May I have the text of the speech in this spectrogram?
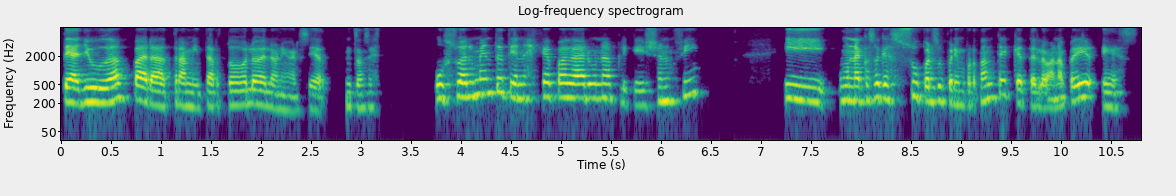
te ayuda para tramitar todo lo de la universidad. Entonces, usualmente tienes que pagar una application fee y una cosa que es súper, súper importante que te lo van a pedir es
